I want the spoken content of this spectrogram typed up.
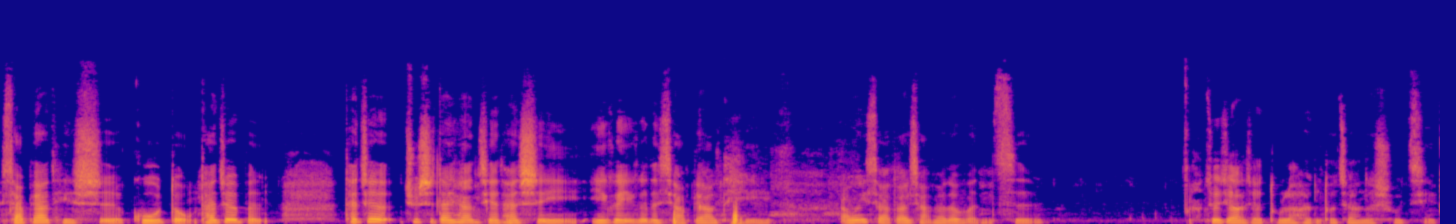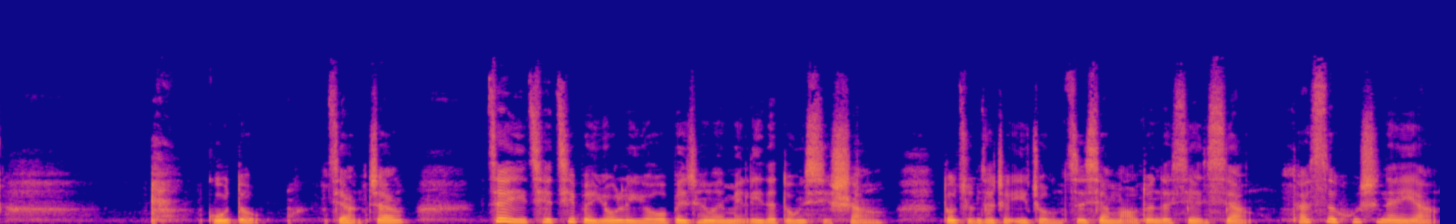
小标题是古董，它这本，它这就是单向街，它是以一个一个的小标题，然后一小段小段的文字。最近好像读了很多这样的书籍。古董奖章，在一切基本有理由被称为美丽的东西上，都存在着一种自相矛盾的现象。它似乎是那样。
